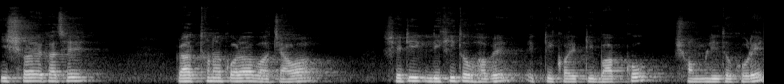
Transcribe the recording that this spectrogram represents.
ঈশ্বরের কাছে প্রার্থনা করা বা চাওয়া। সেটি লিখিতভাবে একটি কয়েকটি বাক্য সম্মিলিত করে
